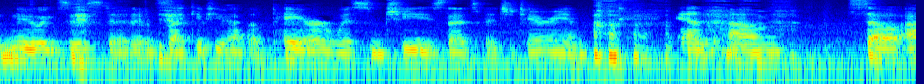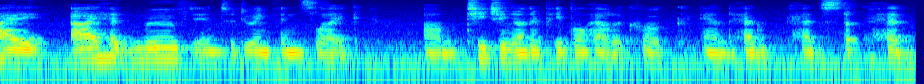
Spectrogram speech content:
knew existed. It was like if you have a pear with some cheese, that's vegetarian. and um, so I I had moved into doing things like um, teaching other people how to cook, and had had had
